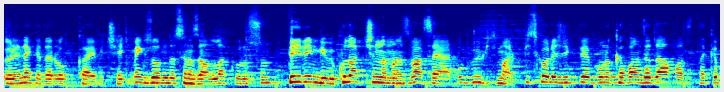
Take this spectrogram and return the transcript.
Ölene kadar o kaybı çekmek zorundasınız Allah korusun. Dediğim gibi kulak çınlamanız varsa eğer bu büyük ihtimal psikolojikte bunu kafanıza daha fazla takıp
